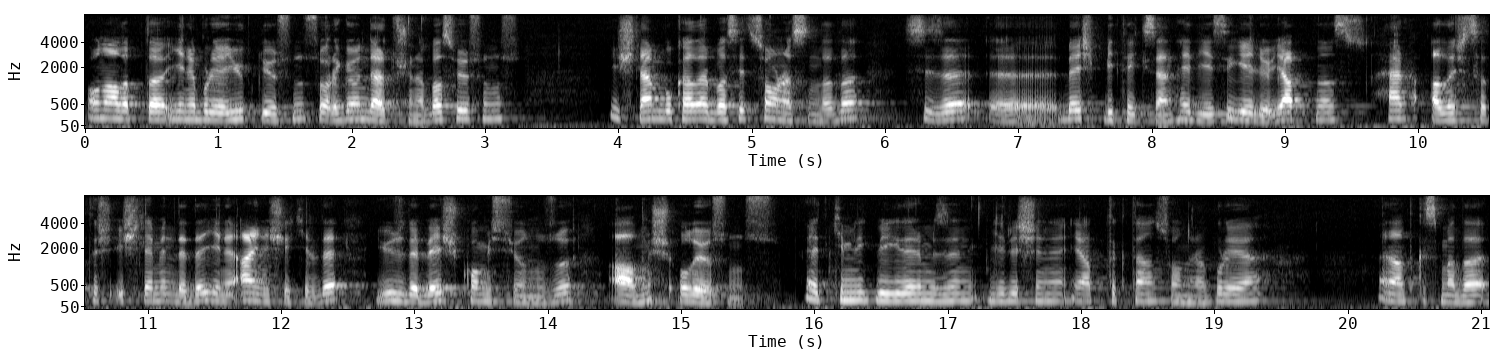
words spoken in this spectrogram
Onu alıp da yine buraya yüklüyorsunuz. Sonra gönder tuşuna basıyorsunuz. İşlem bu kadar basit. Sonrasında da size e, 5 Bitexen hediyesi geliyor. Yaptığınız her alış satış işleminde de yine aynı şekilde %5 komisyonunuzu almış oluyorsunuz. Evet kimlik bilgilerimizin girişini yaptıktan sonra buraya en alt kısma da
